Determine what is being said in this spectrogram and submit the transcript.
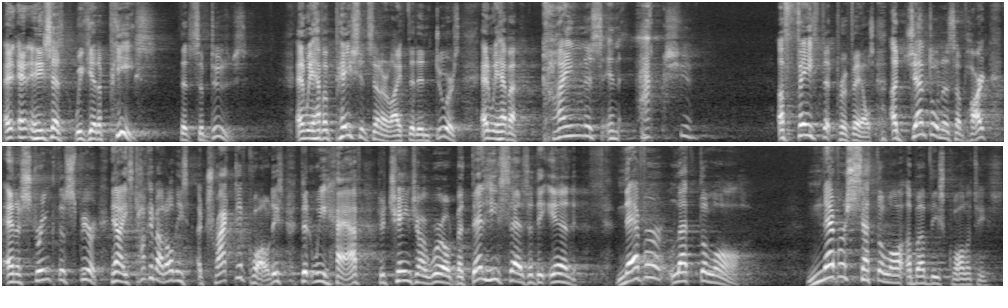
And, and, and he says, we get a peace that subdues. And we have a patience in our life that endures. And we have a kindness in action, a faith that prevails, a gentleness of heart, and a strength of spirit. Now, he's talking about all these attractive qualities that we have to change our world. But then he says at the end, never let the law, never set the law above these qualities.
